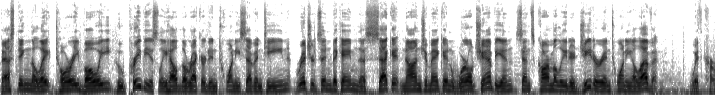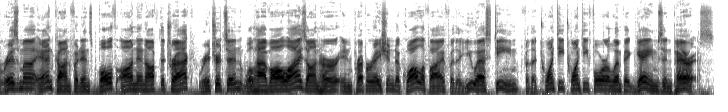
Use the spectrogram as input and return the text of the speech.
Besting the late Tori Bowie, who previously held the record in 2017, Richardson became the second non Jamaican world champion since Carmelita Jeter in 2011. With charisma and confidence both on and off the track, Richardson will have all eyes on her in preparation to qualify for the U.S. team for the 2024 Olympic Games in Paris.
